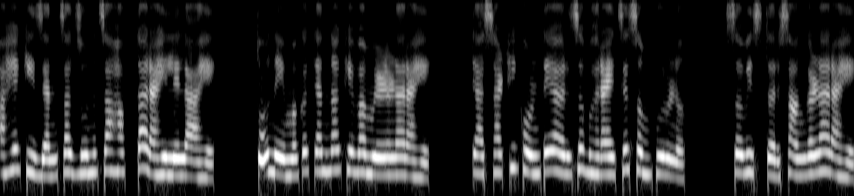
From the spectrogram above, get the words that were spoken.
आहे की ज्यांचा जूनचा हप्ता राहिलेला आहे तो नेमकं त्यांना केव्हा मिळणार आहे? त्यासाठी कोणते अर्ज भरायचे संपूर्ण? सविस्तर सांगणार आहे.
